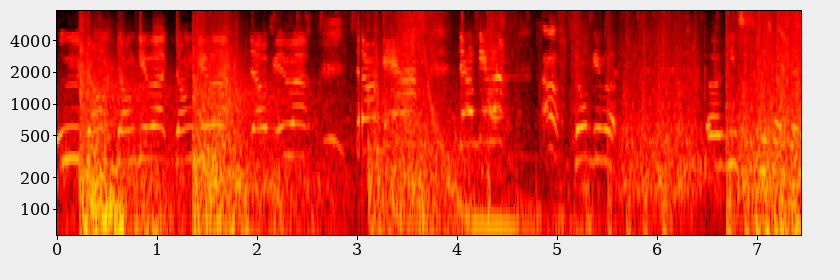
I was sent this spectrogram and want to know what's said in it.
Ooh, don't don't give up, don't give up, don't give up, don't give up, don't give up. Oh, don't give up. Oh, he's he's right there.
